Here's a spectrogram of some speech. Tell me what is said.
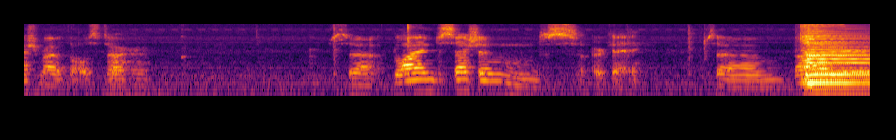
Smash Mouth All-Star. So, Blind Sessions. Okay. So, bye.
